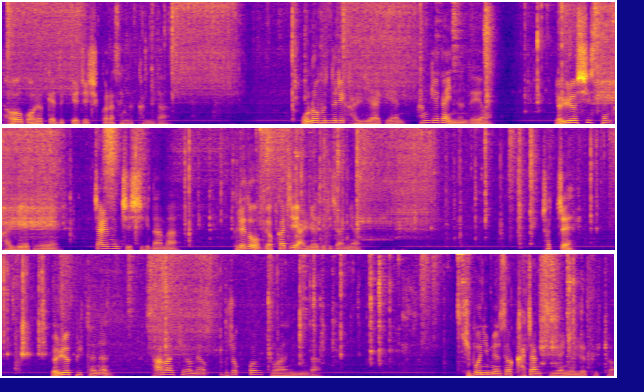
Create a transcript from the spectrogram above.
더욱 어렵게 느껴지실 거라 생각합니다. 오너분들이 관리하기엔 한계가 있는데요. 연료 시스템 관리에 대해 짧은 지식이나마 그래도 몇 가지 알려드리자면 첫째, 연료 필터는 4만 킬로면 무조건 교환입니다. 기본이면서 가장 중요한 연료 필터.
